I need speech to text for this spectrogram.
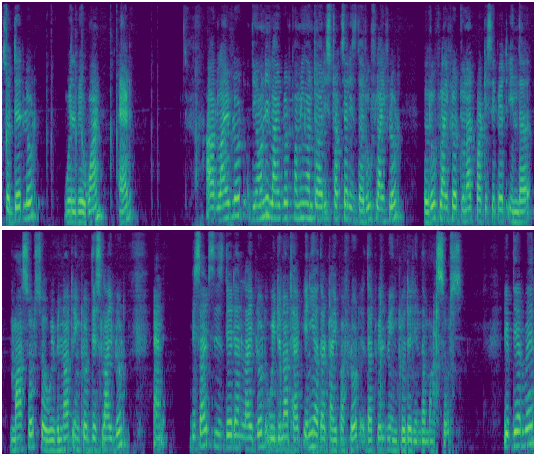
So dead load will be 1 add. Our live load the only live load coming onto our structure is the roof live load. The roof live load do not participate in the mass source so we will not include this live load. And besides this dead and live load we do not have any other type of load that will be included in the mass source if there were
